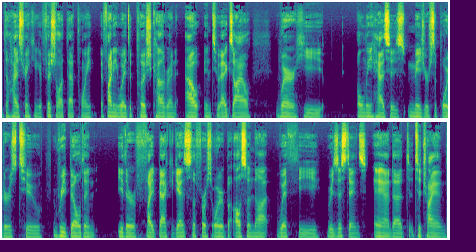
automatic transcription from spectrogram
the highest ranking official at that point, finding a way to push Kylo Ren out into exile, where he only has his major supporters to rebuild and either fight back against the First Order, but also not with the Resistance, and uh, t- to try and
